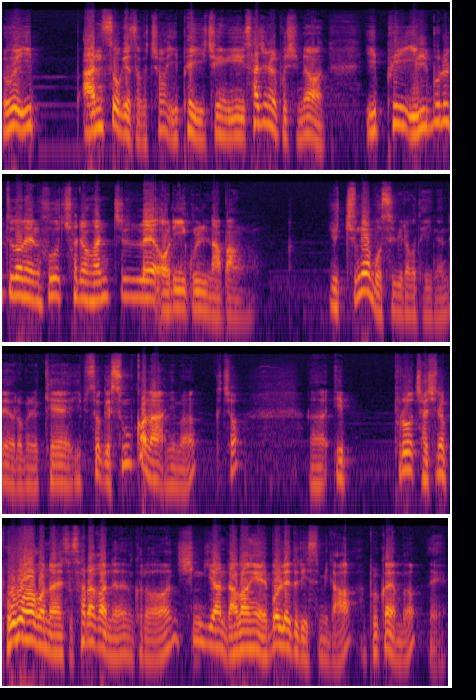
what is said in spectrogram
여기 잎안 속에서, 그쵸? 잎의, 지금 이 사진을 보시면, 잎의 일부를 뜯어낸 후 촬영한 찔레 어리굴 나방. 유충의 모습이라고 되어 있는데, 여러분 이렇게 잎 속에 숨거나 아니면, 그쵸? 어, 잎으로 자신을 보호하거나 해서 살아가는 그런 신기한 나방의 애벌레들이 있습니다. 볼까요, 한번? 네.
